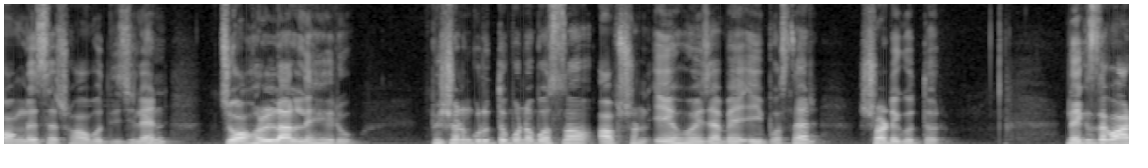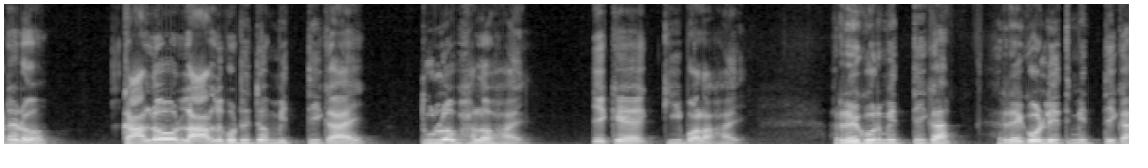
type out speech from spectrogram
কংগ্রেসের সভাপতি ছিলেন জওহরলাল নেহেরু। ভীষণ গুরুত্বপূর্ণ প্রশ্ন, অপশন এ হয়ে যাবে এই প্রশ্নের সঠিক উত্তর। নেক্সট দেখো আঠেরো, কালো লাল গঠিত মৃত্তিকায় তুলো ভালো হয়, একে কি বলা হয়? রেগুর মৃত্তিকা, রেগোলিত মৃত্তিকা,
